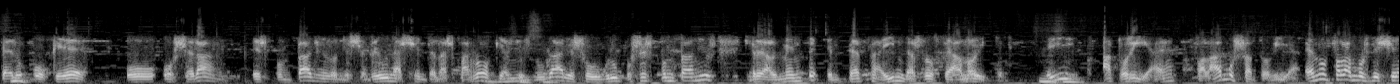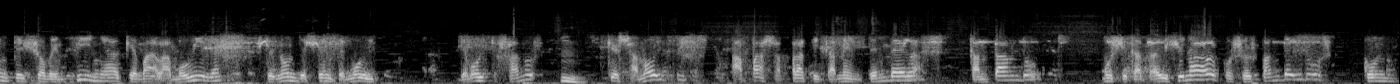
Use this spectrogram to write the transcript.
pero o que é o, o serán espontáneo onde se reúne a xente das parroquias, dos lugares ou grupos espontáneos, realmente empeza ainda as 12 da noite. E a todía, eh? falamos a todía. E non falamos de xente xovenciña que va a la movida, senón de xente moi de moitos anos hmm. que esa noite a pasa prácticamente en vela cantando música tradicional cos seus pandeiros con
